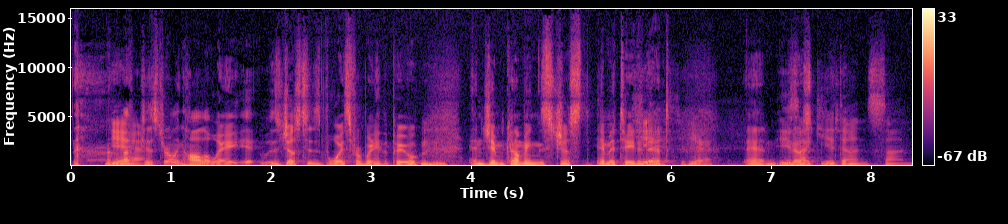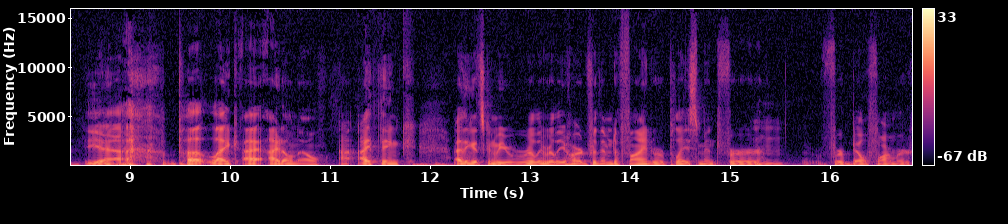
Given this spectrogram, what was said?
Mm-hmm. Yeah. because Sterling Holloway it was just his voice for Winnie the Pooh, and Jim Cummings just imitated Yeah. it, Yeah, and He's you know, like, you done, son. yeah, but like I, I don't know. I, I think I think it's going to be really really hard for them to find a replacement for for Bill Farmer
